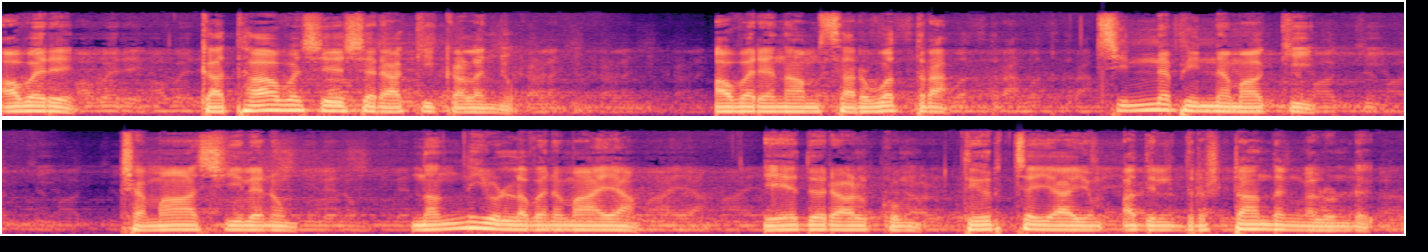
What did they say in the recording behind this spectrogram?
അവരെ കഥാവശേഷരാക്കി കളഞ്ഞു അവരെ നാം സർവത്ര ഛിന്ന ഭിന്നമാക്കി ക്ഷമാശീലനും നന്ദിയുള്ളവനുമായ ഏതൊരാൾക്കും തീർച്ചയായും അതിൽ ദൃഷ്ടാന്തങ്ങളുണ്ട്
